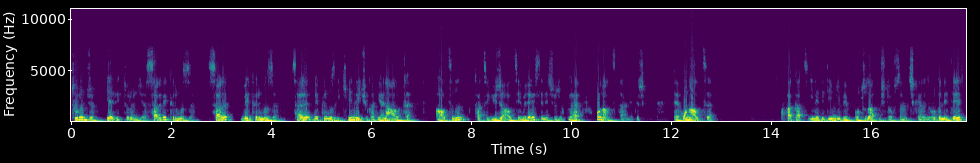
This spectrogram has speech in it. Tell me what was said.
Turuncu. Geldik turuncuya. Sarı ve kırmızı. Sarı ve kırmızı. Sarı ve kırmızı 2'nin ve 3'ün katı yani 6. 6'nın katı 100'ü 6'ya bölerseniz çocuklar 16 tanedir. E, 16 fakat yine dediğim gibi 30 60 90 çıkaracağız. O da nedir?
